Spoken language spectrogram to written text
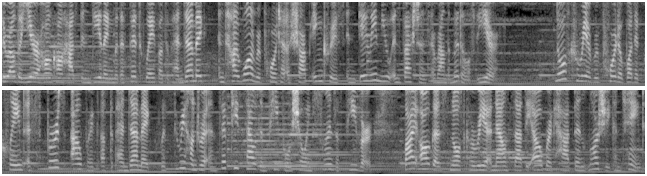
Throughout the year, Hong Kong has been dealing with the fifth wave of the pandemic, and Taiwan reported a sharp increase in daily new infections around the middle of the year. North Korea reported what it claimed its first outbreak of the pandemic, with 350,000 people showing signs of fever. By August, North Korea announced that the outbreak had been largely contained.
